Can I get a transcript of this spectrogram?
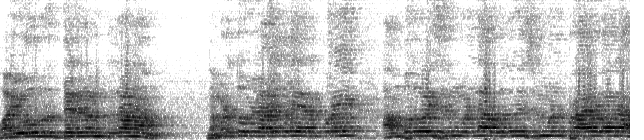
വയോവൃദ്ധരെ നമുക്ക് കാണാം. നമ്മുടെ തൊഴിലാളികൾ ഏറെക്കുറെ അമ്പത് വയസ്സിന് മുകളിൽ അറുപത് വയസ്സിന് മുകളിൽ പ്രായമുള്ളവരാ.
